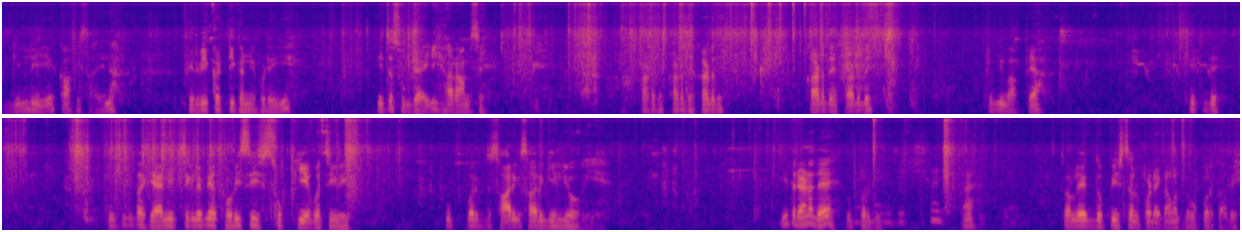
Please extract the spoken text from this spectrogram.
तो गिल्ली है काफ़ी सारी ना फिर भी इकट्ठी करनी पड़ेगी। नीचे सूख जाएगी आराम से। काट दे काट दे काट दे काट दे काट दे नहीं वापया खींच दे क्योंकि पता क्या नीचे की लकड़ियाँ थोड़ी सी सूखी है बची हुई ऊपर की तो सारी की सारी गीली हो गई है ये तो रहने दे ऊपर की है चलो एक दो पीस चल पड़ेगा मतलब ऊपर का भी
